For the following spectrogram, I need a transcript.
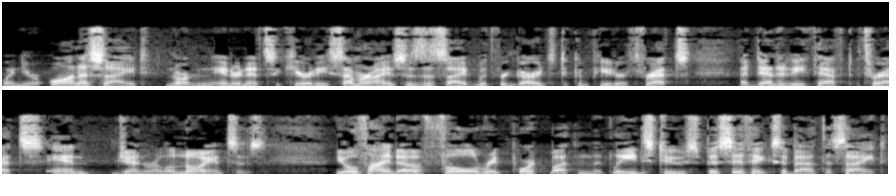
When you're on a site, Norton Internet Security summarizes the site with regards to computer threats, identity theft threats, and general annoyances. You'll find a full report button that leads to specifics about the site.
